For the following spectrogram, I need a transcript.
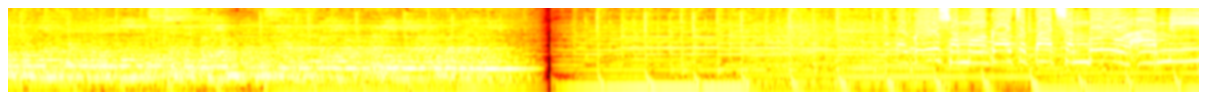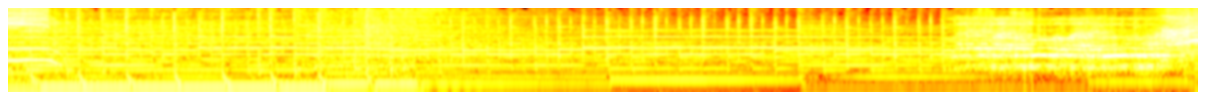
tentunya memiliki kesuksesan beliau dan kesehatan beliau. Amin ya rabbal alamin. Teguh semoga cepat sembuh. Amin. Semoga cepat sembuh Bapak Teguh.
